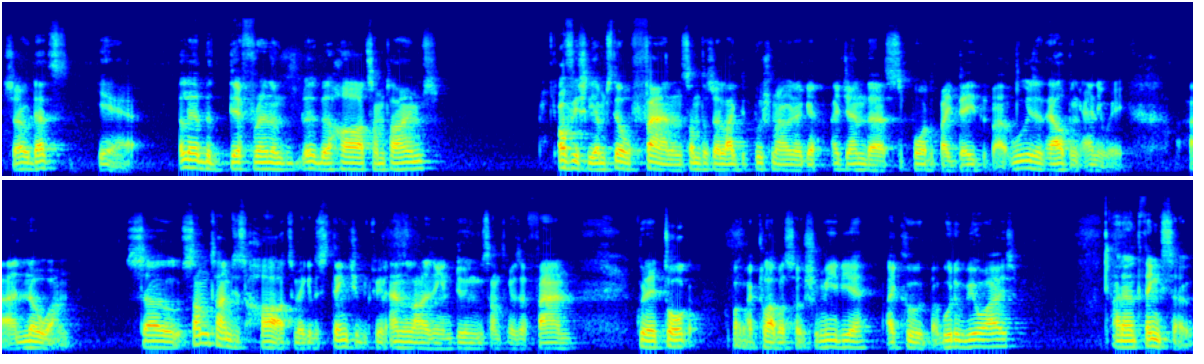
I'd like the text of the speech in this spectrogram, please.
So that's yeah a little bit different and a little bit hard sometimes. Obviously, I'm still a fan, and sometimes I like to push my own agenda supported by data, but who is it helping anyway? Uh, no one. So sometimes it's hard to make a distinction between analyzing and doing something as a fan. Could I talk about my club on social media? I could, but would it be wise? I don't think so.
